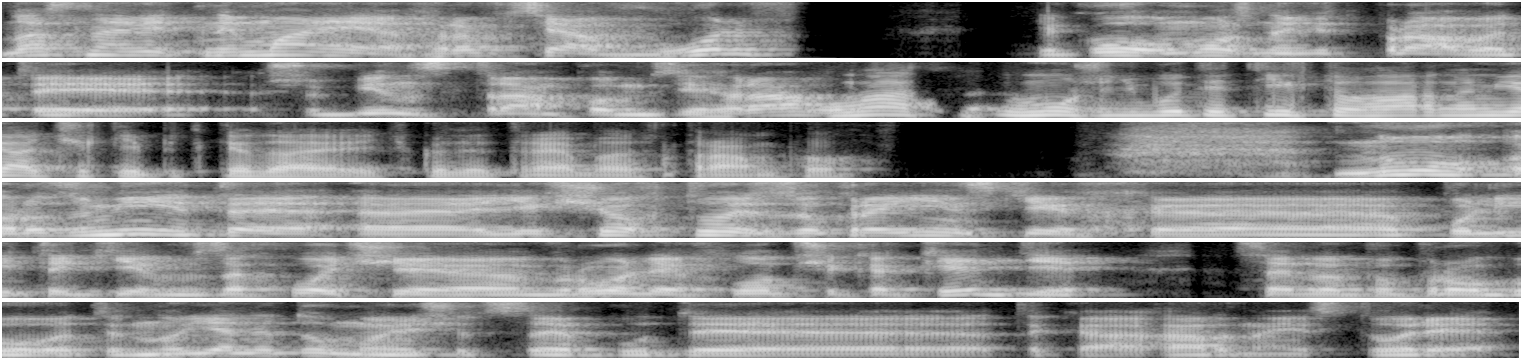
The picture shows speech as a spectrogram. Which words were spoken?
У нас навіть немає гравця в гольф, якого можна відправити, щоб він з Трампом зіграв. У нас можуть бути ті, хто гарно м'ячики підкидають, куди треба Трампу. Ну розумієте, е, якщо хтось з українських е, політиків захоче в ролі хлопчика Кедді себе попробувати, ну я не думаю, що це буде така гарна історія.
